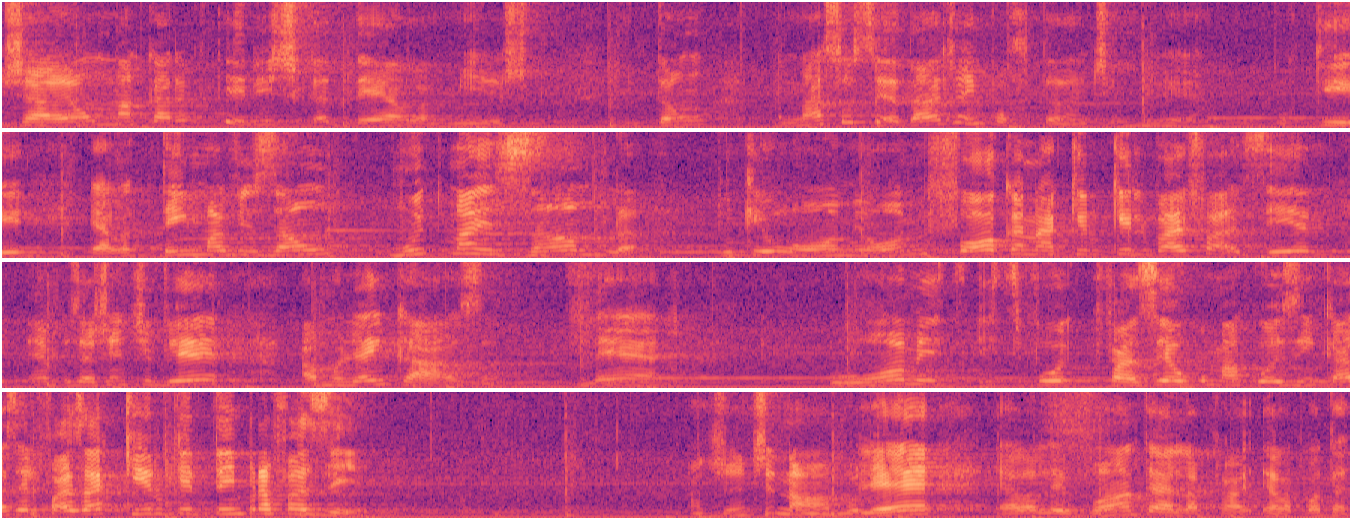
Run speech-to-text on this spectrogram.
já é uma característica dela mesmo. Então, na sociedade é importante a mulher, porque ela tem uma visão muito mais ampla do que o homem. O homem foca naquilo que ele vai fazer. Né? A gente vê a mulher em casa, né? O homem, se for fazer alguma coisa em casa, ele faz aquilo que ele tem para fazer. A gente não. A mulher, ela levanta, ela, ela bota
